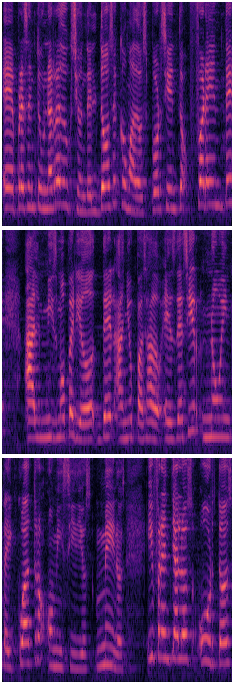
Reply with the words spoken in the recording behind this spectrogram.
eh, presentó una reducción del 12,2% frente al mismo periodo del año pasado, es decir, 94 homicidios menos. Y frente a los hurtos,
